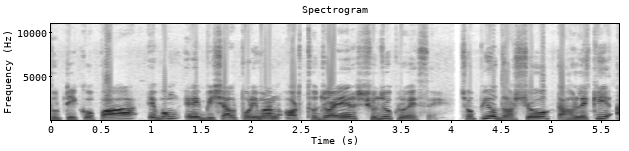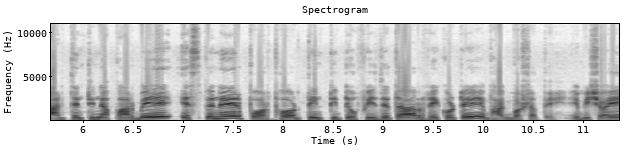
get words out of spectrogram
দুটি কোপা এবং এই বিশাল পরিমাণ অর্থ জয়ের সুযোগ রয়েছে। সুপ্রিয় দর্শক, তাহলে কি আর্জেন্টিনা পারবে স্পেনের পরপর তিনটি ট্রফি জেতার রেকর্ডে ভাগ বসাতে? এ বিষয়ে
